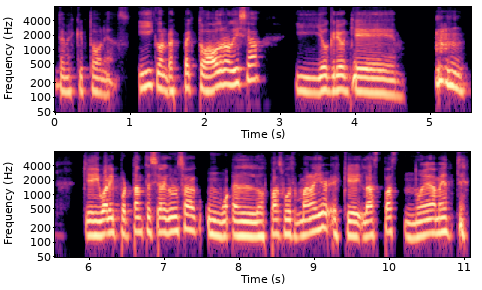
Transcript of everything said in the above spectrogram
de mis criptomonedas. Y con respecto a otra noticia, y yo creo que, que igual es importante si alguien usa los Password Manager, es que LastPass nuevamente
